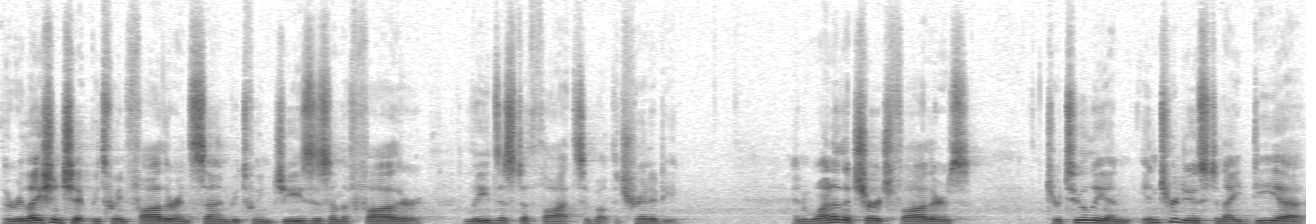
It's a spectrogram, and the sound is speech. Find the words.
The relationship between Father and Son, between Jesus and the Father, leads us to thoughts about the Trinity. And one of the church fathers, Tertullian, introduced an idea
